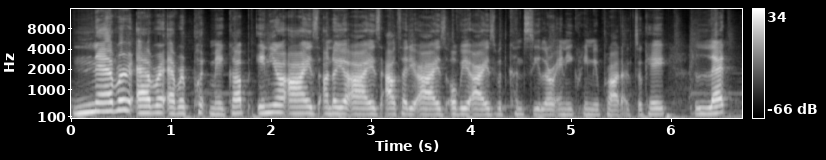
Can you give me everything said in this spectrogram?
Never, ever, ever put makeup in your eyes, under your eyes, outside your eyes, over your eyes with concealer or any creamy products, okay? Let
